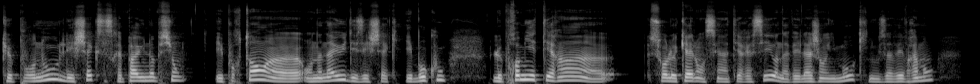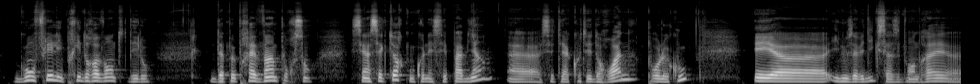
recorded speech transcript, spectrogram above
que pour nous, l'échec, ce ne serait pas une option. Et pourtant, euh, on en a eu des échecs, et beaucoup. Le premier terrain euh, sur lequel on s'est intéressé, on avait l'agent IMO qui nous avait vraiment gonfler les prix de revente des lots d'à peu près 20%. C'est un secteur qu'on connaissait pas bien, euh, c'était à côté de Rouen pour le coup, et euh, il nous avait dit que ça se vendrait euh,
